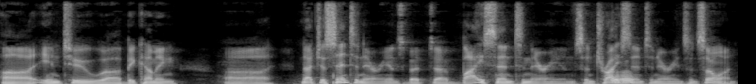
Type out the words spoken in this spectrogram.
uh, into uh, becoming not just centenarians, but bicentenarians and uh-huh. tricentenarians and so on.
